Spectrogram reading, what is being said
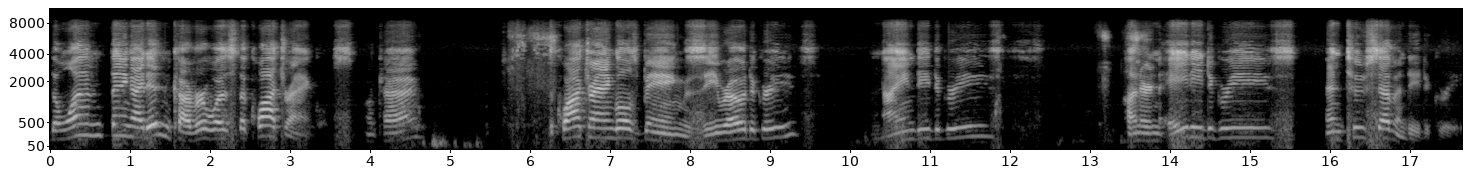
the one thing I didn't cover was the quadrangles. Okay? The quadrangles being 0 degrees, 90 degrees, 180 degrees, and 270 degrees.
